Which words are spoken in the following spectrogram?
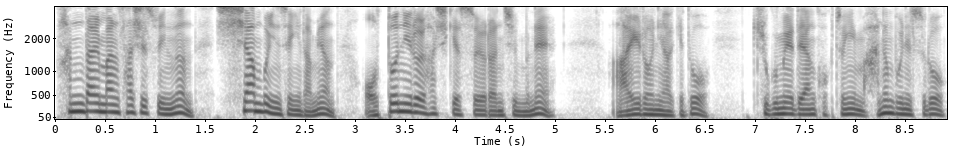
한 달만 사실 수 있는 시한부 인생이라면 어떤 일을 하시겠어요? 라는 질문에 아이러니하게도 죽음에 대한 걱정이 많은 분일수록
